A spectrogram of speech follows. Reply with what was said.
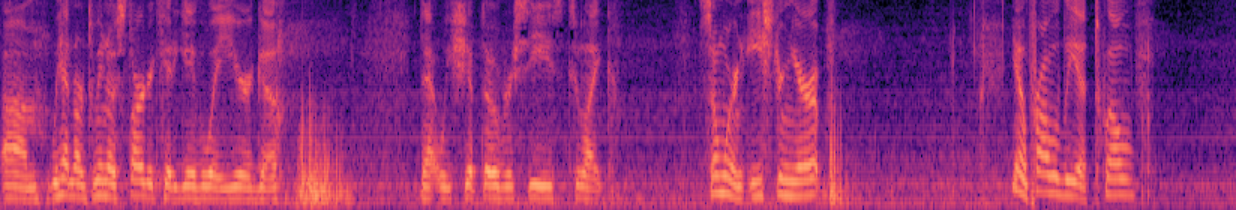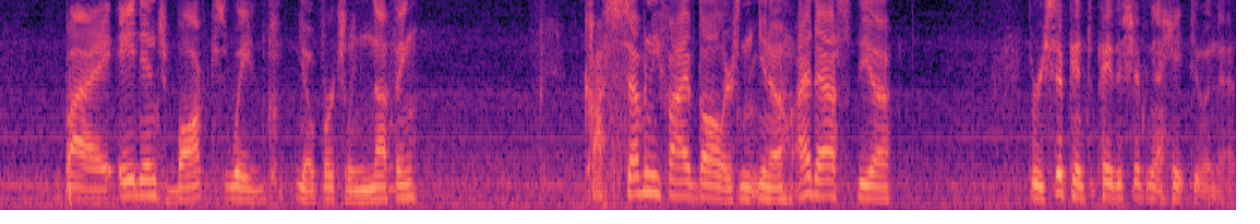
Um, we had an Arduino starter kit I gave away a year ago that we shipped overseas to like somewhere in Eastern Europe. You know, probably a 12 by 8 inch box weighed, you know, virtually nothing cost $75 and you know I had to ask the uh, the recipient to pay the shipping. I hate doing that.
